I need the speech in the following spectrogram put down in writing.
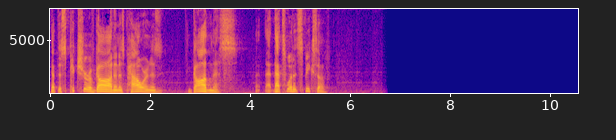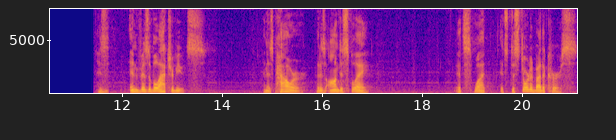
That this picture of God and His power and His godness, that, that's what it speaks of. His invisible attributes and His power that is on display. It's what? It's distorted by the curse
